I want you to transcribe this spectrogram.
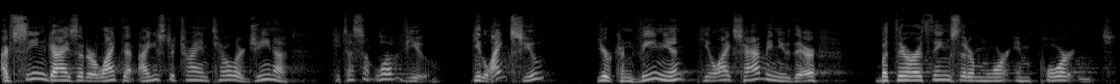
I've seen guys that are like that. I used to try and tell her, Gina, he doesn't love you. He likes you. You're convenient. He likes having you there. But there are things that are more important.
